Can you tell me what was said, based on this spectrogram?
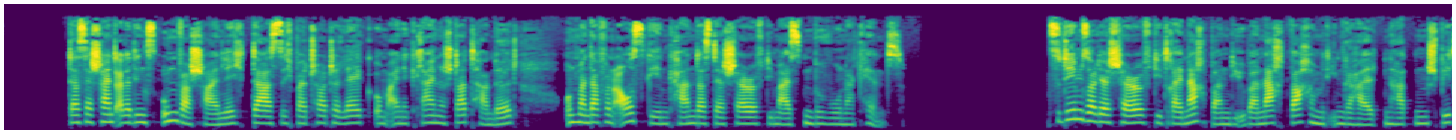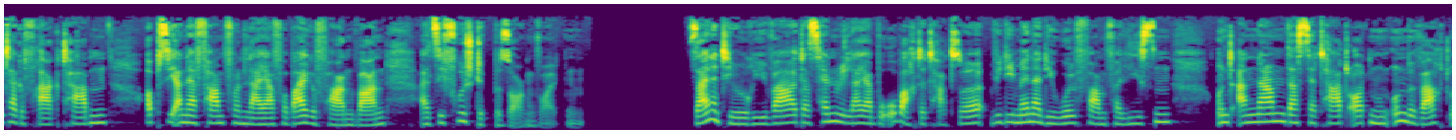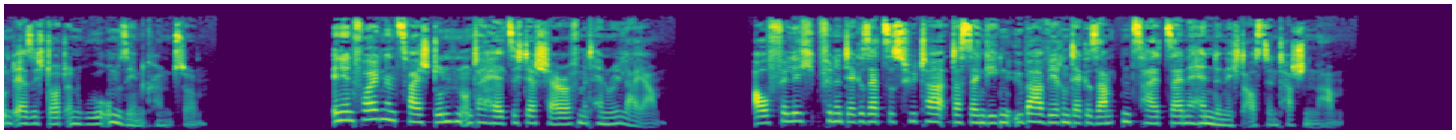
Das erscheint allerdings unwahrscheinlich, da es sich bei Turtle Lake um eine kleine Stadt handelt und man davon ausgehen kann, dass der Sheriff die meisten Bewohner kennt. Zudem soll der Sheriff die drei Nachbarn, die über Nacht Wache mit ihm gehalten hatten, später gefragt haben, ob sie an der Farm von Laia vorbeigefahren waren, als sie Frühstück besorgen wollten. Seine Theorie war, dass Henry Lyer beobachtet hatte, wie die Männer die Wolf Farm verließen und annahm, dass der Tatort nun unbewacht und er sich dort in Ruhe umsehen könnte. In den folgenden zwei Stunden unterhält sich der Sheriff mit Henry Lyer. Auffällig findet der Gesetzeshüter, dass sein Gegenüber während der gesamten Zeit seine Hände nicht aus den Taschen nahm.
